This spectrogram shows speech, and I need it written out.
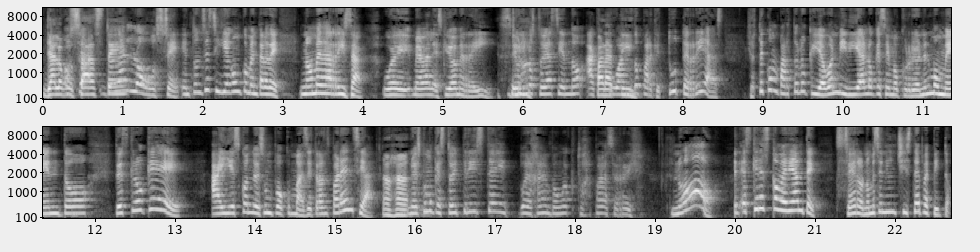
Ya lo gozaste. yo ya lo gocé. Entonces, si llega un comentario de no me da risa, güey, me vale, es que yo me reí. Yo no lo estoy haciendo actuando para que tú te rías yo te comparto lo que yo hago en mi día, lo que se me ocurrió en el momento. Entonces creo que ahí es cuando es un poco más de transparencia. No es como que estoy triste y, bueno, déjame me pongo a actuar para hacer reír. No, es que eres comediante. Cero, no me sé ni un chiste de Pepito.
